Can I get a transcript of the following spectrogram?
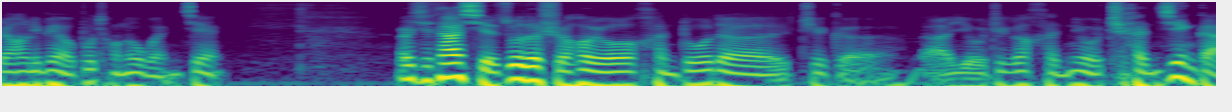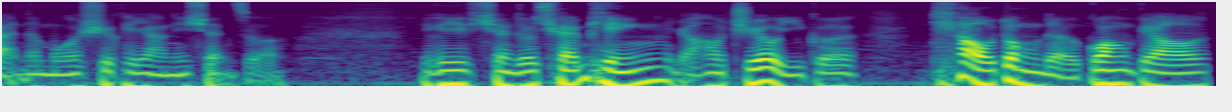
然后里面有不同的文件，而且他写作的时候有很多的这个啊，有这个很有沉浸感的模式可以让你选择，你可以选择全屏，然后只有一个跳动的光标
